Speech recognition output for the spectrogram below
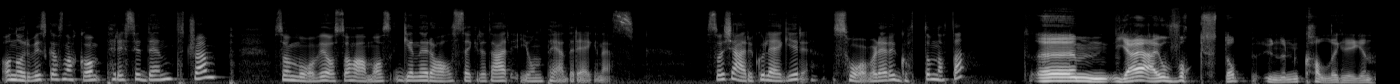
Og når vi skal snakke om president Trump, så må vi også ha med oss generalsekretær Jon Peder Egenes. Så kjære kolleger, sover dere godt om natta? Um, jeg er jo vokst opp under den kalde krigen,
